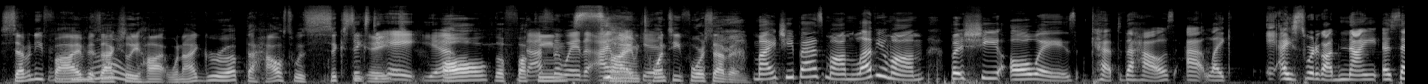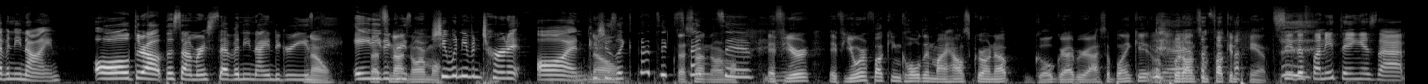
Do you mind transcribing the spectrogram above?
75 is actually hot. When I grew up, the house was 68. 68, yeah. All the fucking way that I time, like 24 7. My cheap ass mom, love you, mom, but she always kept the house at like I swear to God, nine uh, seventy nine. All throughout the summer, 79 degrees, No, 80 that's not degrees. normal. She wouldn't even turn it on because she's like, "That's expensive." That's not normal. Mm-hmm. If you're if you were fucking cold in my house growing up, go grab your ass a blanket or put on some fucking pants. See, the funny thing is that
